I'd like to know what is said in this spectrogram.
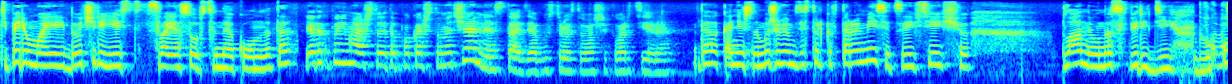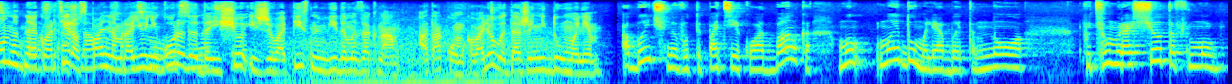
Теперь у моей дочери есть своя собственная комната. Я так понимаю, что это пока что начальная стадия обустройства вашей квартиры. Да, конечно, мы живем здесь только второй месяц, и все еще планы у нас впереди. Двухкомнатная квартира в спальном районе города, да еще и с живописным видом из окна. О таком Ковалевы даже не думали. Обычную вот ипотеку от банка, мы, мы думали об этом, но путем расчетов мы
